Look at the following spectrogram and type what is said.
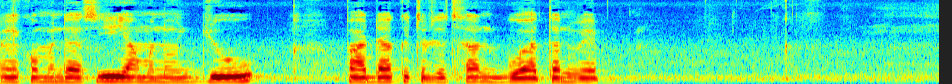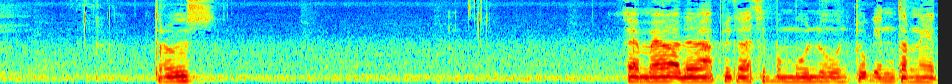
rekomendasi yang menuju pada kecerdasan buatan web. Terus Email adalah aplikasi pembunuh untuk internet.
